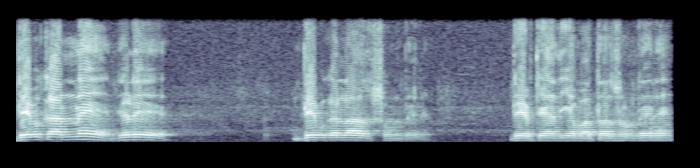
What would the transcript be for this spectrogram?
ਦੇਵ ਕੰਨ ਨੇ ਜਿਹੜੇ ਦੇਵ ਗੱਲਾਂ ਸੁਣਦੇ ਨੇ, ਦੇਵਤਿਆਂ ਦੀਆਂ ਬਾਤਾਂ ਸੁਣਦੇ ਨੇ,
